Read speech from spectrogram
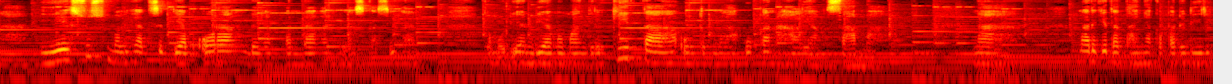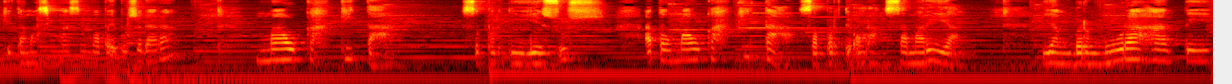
Nah, Yesus melihat setiap orang dengan pandangan belas kasihan. Kemudian dia memanggil kita untuk melakukan hal yang sama. Nah, mari kita tanya kepada diri kita masing-masing Bapak Ibu Saudara, maukah kita seperti Yesus atau maukah kita seperti orang Samaria yang bermurah hati,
